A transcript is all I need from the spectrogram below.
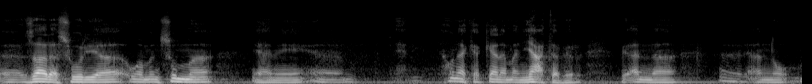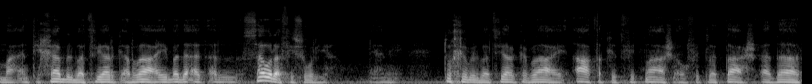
آه، زار سوريا ومن ثم يعني يعني هناك كان من يعتبر بأن لأنه مع انتخاب البطريرك الراعي بدأت الثورة في سوريا. يعني انتخب البطريرك الراعي أعتقد في 12 أو في 13 أذار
